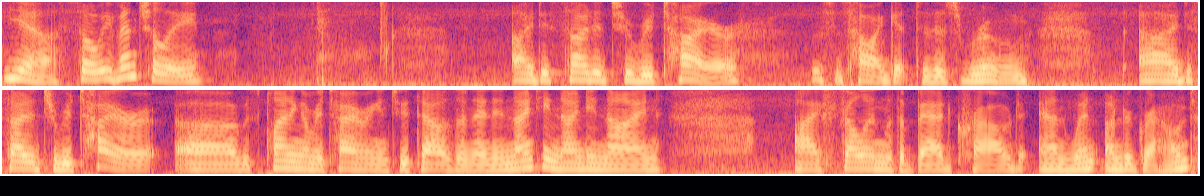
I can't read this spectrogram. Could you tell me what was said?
Yeah, so eventually, I decided to retire. This is how I get to this room. Uh, I decided to retire. Uh, I was planning on retiring in 2000, and in 1999, I fell in with a bad crowd and went underground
